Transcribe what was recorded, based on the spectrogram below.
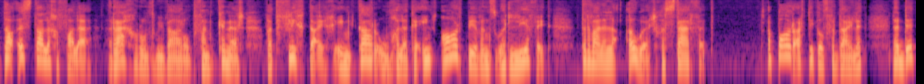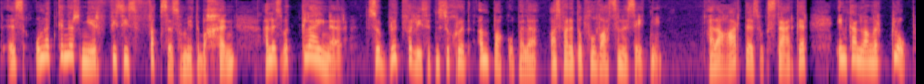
Daar is talle gevalle reg rondom die wêreld van kinders wat vliegtuig en karongelukke en aardbewings oorleef het terwyl hulle ouers gesterf het. 'n Paar artikels verduidelik dat dit is omdat kinders meer fisies fiks is om mee te begin. Hulle is ook kleiner, so bloedverlies het nie so groot impak op hulle as wat dit op volwassenes het nie. Hulle harte is ook sterker en kan langer klop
